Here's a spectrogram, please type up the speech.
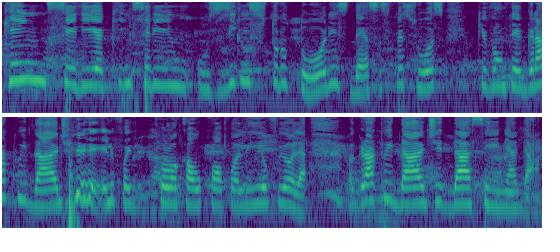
quem seria, quem seriam os instrutores dessas pessoas que vão ter gratuidade? Ele foi colocar o copo ali, eu fui olhar. A gratuidade da CNH.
